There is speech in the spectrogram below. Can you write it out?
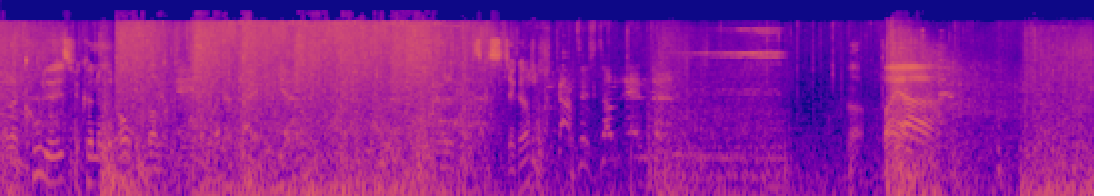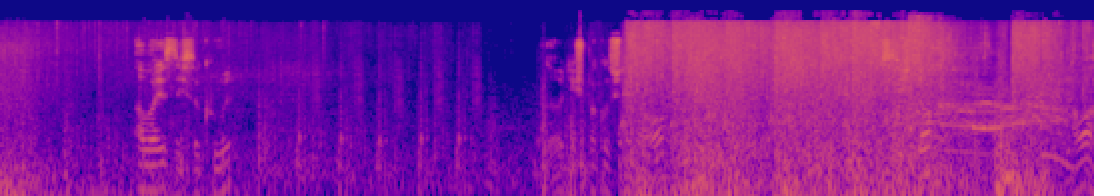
Aber das Coole ist, wir können damit auch ballern. Jetzt gestackert. Ah, Feuer! Aber ist nicht so cool. So, die Spackos stehen auf. Ist dich doch. Aua.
